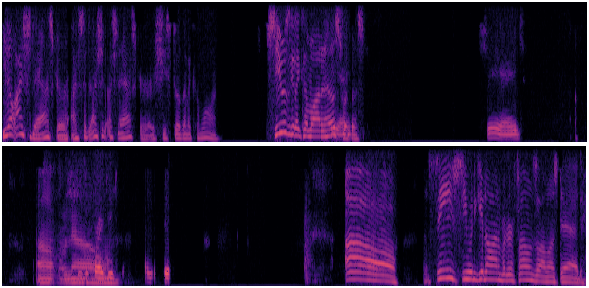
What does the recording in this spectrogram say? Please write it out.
You know, I should ask her. I said I should I should ask her if she's still going to come on. She was going to come on and host with us. She ain't. Oh no! Oh, See, she would get on, but her phone's almost dead.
